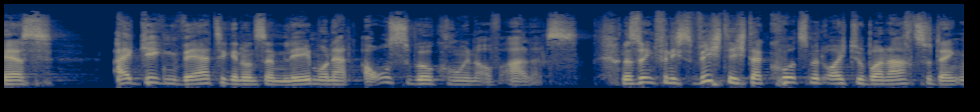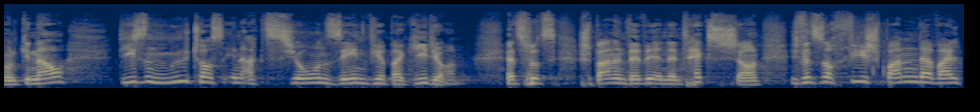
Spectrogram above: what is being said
Er ist allgegenwärtig in unserem Leben und er hat Auswirkungen auf alles. Und deswegen finde ich es wichtig, da kurz mit euch drüber nachzudenken. Und genau diesen Mythos in Aktion sehen wir bei Gideon. Jetzt wird es spannend, wenn wir in den Text schauen. Ich finde es noch viel spannender, weil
